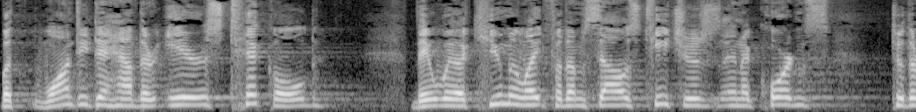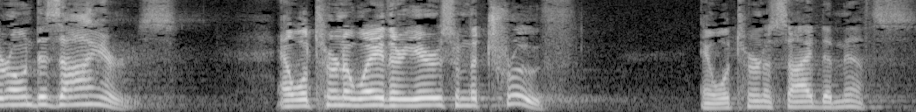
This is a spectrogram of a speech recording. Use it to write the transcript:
But wanting to have their ears tickled, they will accumulate for themselves teachers in accordance to their own desires and will turn away their ears from the truth and we'll turn aside to myths.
